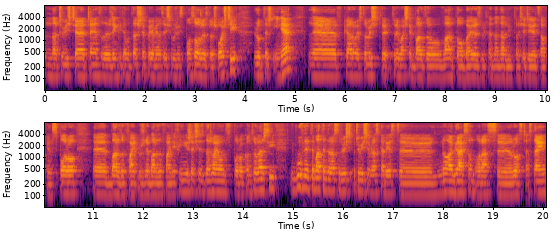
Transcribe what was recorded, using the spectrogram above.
No oczywiście często też dzięki temu też się pojawiają się różni sponsorzy z przeszłości lub też i nie. E, W każdym razie to wyścig, który, który właśnie bardzo warto obejrzeć, zwykle na Darlington się dzieje całkiem sporo. E, Bardzo fajnie, różne bardzo fajne finisze się zdarzają, sporo kontrowersji. Głównym tematem teraz oczywiście, oczywiście w NASCAR jest e, Noah Gragson oraz e, Ross Chastain.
